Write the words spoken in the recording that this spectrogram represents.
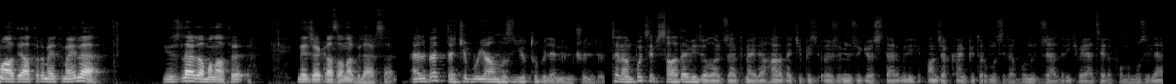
manat yatırım etməklə yüzlərlə manatı necə qazana bilərsən? Əlbəttə ki, bu yalnız YouTube ilə mümkündür. Məsələn, bu tip sadə videolar düzəltməklə harada ki biz özümüzü göstərmirik, ancaq kompüterimiz ilə bunu düzəldirik və ya telefonumuz ilə.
